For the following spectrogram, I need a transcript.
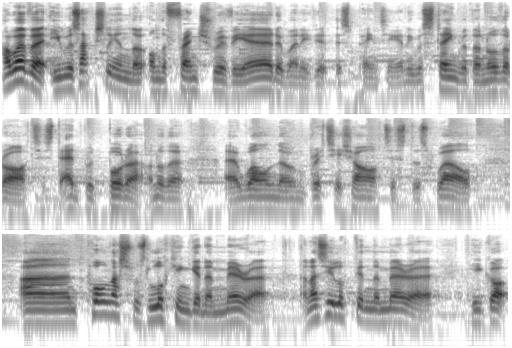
however, he was actually the, on the French Riviera when he did this painting, and he was staying with another artist, Edward Burra, another uh, well-known British artist as well. And Paul Nash was looking in a mirror, and as he looked in the mirror, he got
